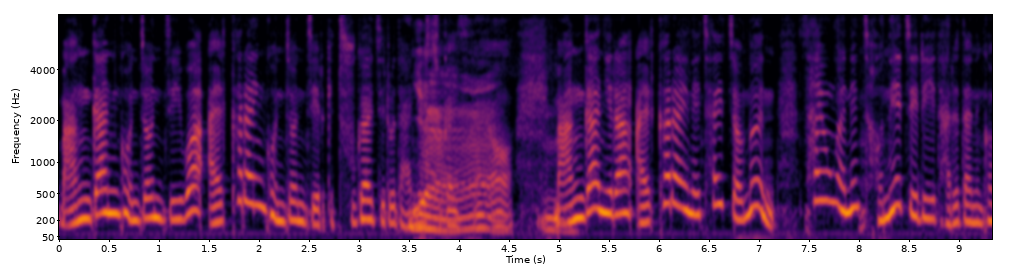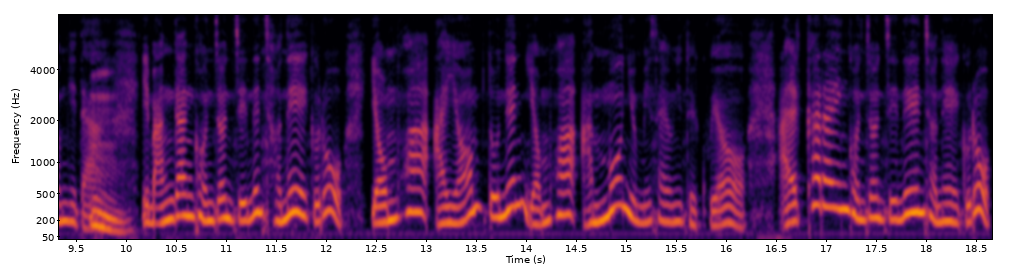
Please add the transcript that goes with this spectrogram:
망간 건전지와 알카라인 건전지 이렇게 두 가지로 나뉠 예. 수가 있어요. 음. 망간이랑 알카라인의 차이점은 사용하는 전해질이 다르다는 겁니다. 음. 이 망간 건전지는 전해액으로 염화 아염 또는 염화 암모늄이 사용이 되고요. 알카라인 건전지는 전해액으로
